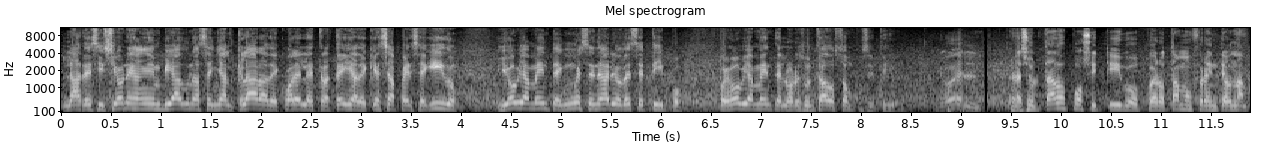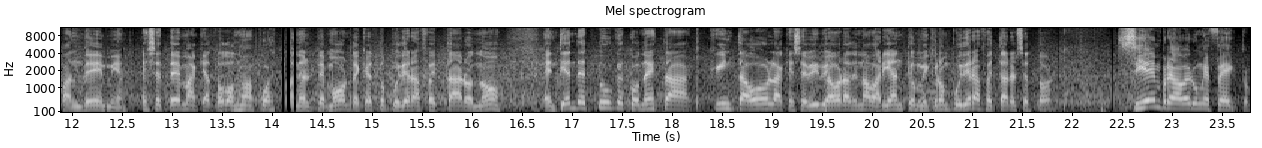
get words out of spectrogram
las decisiones han enviado una señal clara de cuál es la estrategia, de qué se ha perseguido y obviamente en un escenario de ese tipo, pues obviamente los resultados son positivos. Resultados positivos, pero estamos frente a una pandemia. Ese tema que a todos nos ha puesto en el temor de que esto pudiera afectar o no. ¿Entiendes tú que con esta quinta ola que se vive ahora de una variante Omicron pudiera afectar el sector? Siempre va a haber un efecto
